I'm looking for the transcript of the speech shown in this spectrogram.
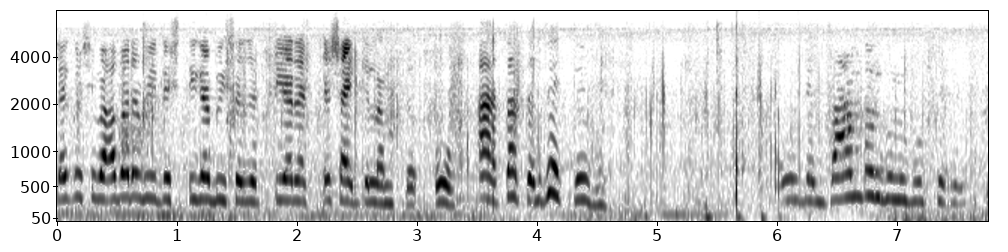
লেগেছি আবার বিদেশ থেকে বিশ হাজার টিয়ার একটা সাইকেল আনতে। ও আর তাতে দেখতে ওই বান্দরগুলো বসে রয়েছে।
